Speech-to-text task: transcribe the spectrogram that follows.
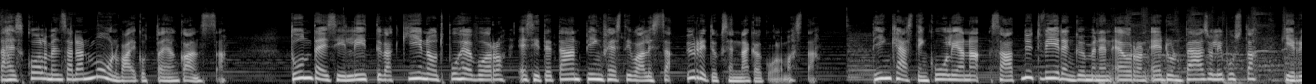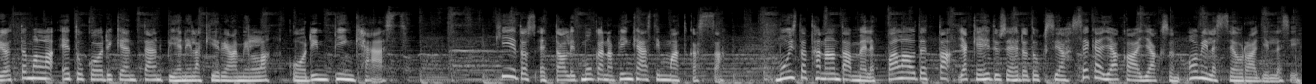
lähes 300 muun vaikuttajan kanssa. Tunteisiin liittyvä keynote-puheenvuoro esitetään Ping-festivaalissa yrityksen näkökulmasta. Pingcastin kuulijana saat nyt 50 euron edun pääsylipusta kirjoittamalla etukoodikenttään pienillä kirjaimilla koodin Pingcast. Kiitos, että olit mukana Pingcastin matkassa – Muistathan antaa meille palautetta ja kehitysehdotuksia sekä jakaa jakson omille seuraajillesi.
